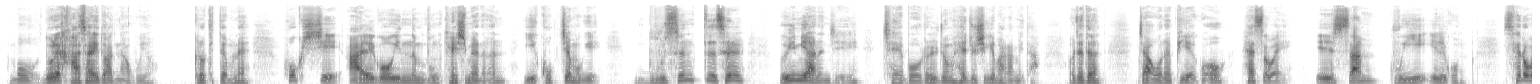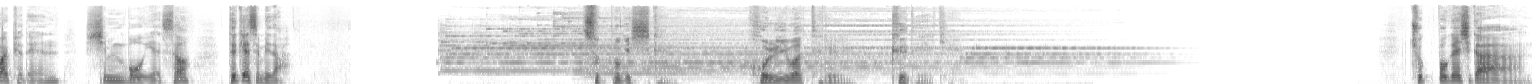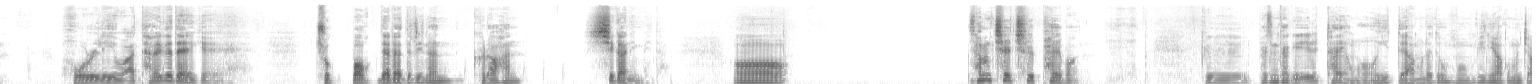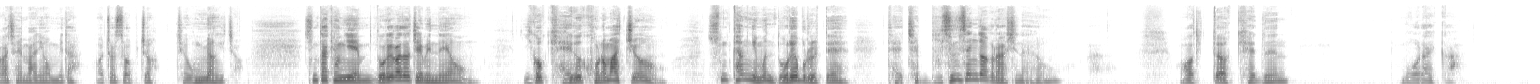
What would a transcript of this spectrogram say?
뭐 노래 가사에도 안 나오고요. 그렇기 때문에 혹시 알고 있는 분 계시면은 이 곡 제목이 무슨 뜻을 의미하는지 제보를 좀 해주시기 바랍니다. 어쨌든 자 오늘 B의 곡 해서웨이 139210 새로 발표된 신보이에서 듣겠습니다. 축복의 시간 Holy water를 그대에게 축복의 시간 Holy water를 그대에게 축복 내려드리는 그러한 시간입니다. 어 3778번 그 배순탁의 1타 영어 이때 아무래도 뭐 미니하고 문자가 제일 많이 옵니다. 어쩔 수 없죠. 제 운명이죠. 순탁 형님 노래가 더 재밌네요. 이거 개그 코너 맞죠? 순탁님은 노래 부를 때 대체 무슨 생각을 하시나요? 어떻게든 뭐랄까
